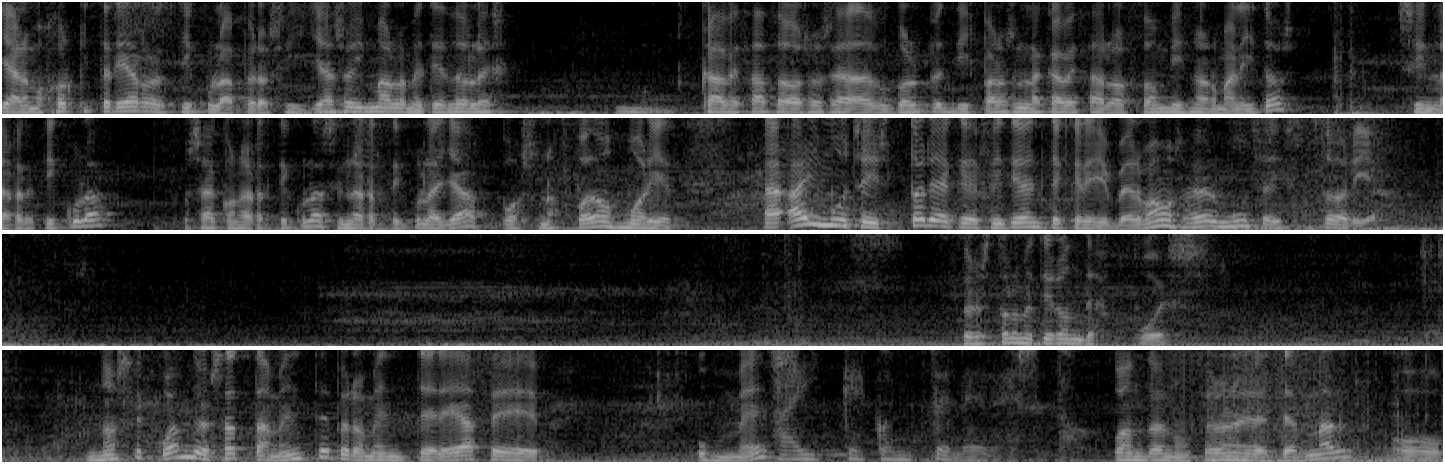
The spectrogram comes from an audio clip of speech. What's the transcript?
Y a lo mejor quitaría retícula, pero si ya soy malo metiéndoles cabezazos, o sea, golpes, disparos en la cabeza a los zombies normalitos, sin la retícula, o sea, con la retícula, sin la retícula ya, pues nos podemos morir. Ah, hay mucha historia que definitivamente queréis ver. Vamos a ver mucha historia. Pero esto lo metieron después. No sé cuándo exactamente, pero me enteré hace un mes. Hay que contener esto. Cuando anunciaron el Eternal, o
